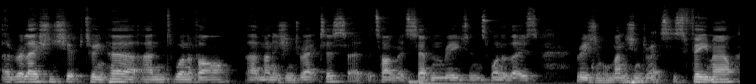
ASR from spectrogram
a relationship between her and one of our uh, managing directors. So at the time, we had seven regions. One of those regional managing directors, female.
